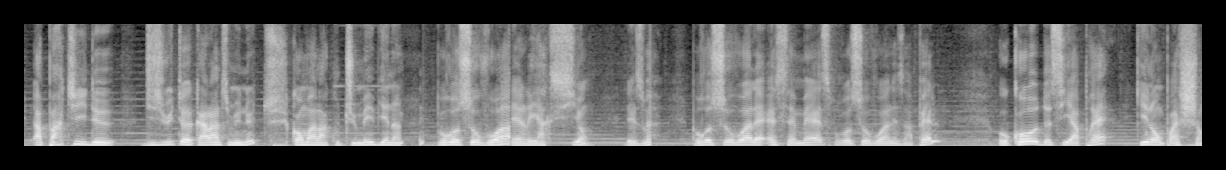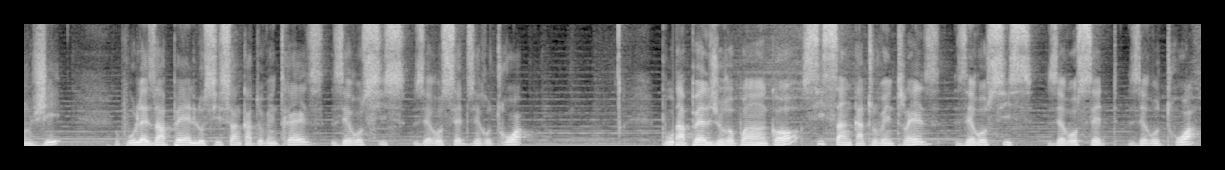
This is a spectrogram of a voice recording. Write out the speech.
à partir de 18h40 minutes, comme à l'accoutumée, bien entendu, pour recevoir les réactions des autres, pour recevoir les SMS, pour recevoir les appels, au cours de ci-après, qui n'ont pas changé. Pour les appels, au 693 06 07 03. Pour l'appel, je reprends encore, 693 06 07 03.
